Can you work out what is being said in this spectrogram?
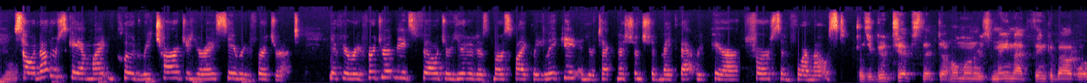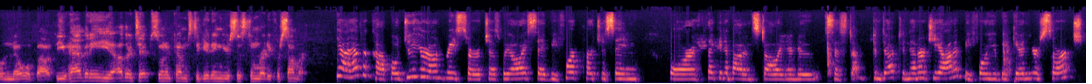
Mm. So, another scam might include recharging your AC refrigerant. If your refrigerant needs filled, your unit is most likely leaking, and your technician should make that repair first and foremost. Those are good tips that uh, homeowners may not think about or know about. Do you have any uh, other tips when it comes to getting your system ready for summer? Yeah, I have a couple. Do your own research, as we always say, before purchasing or thinking about installing a new system. Conduct an energy audit before you begin your search.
